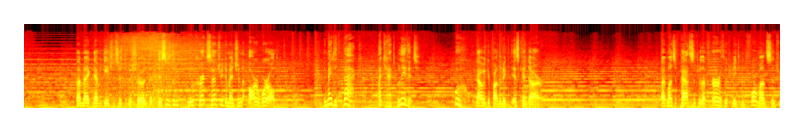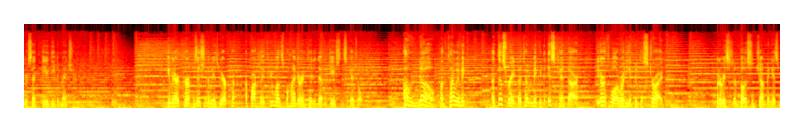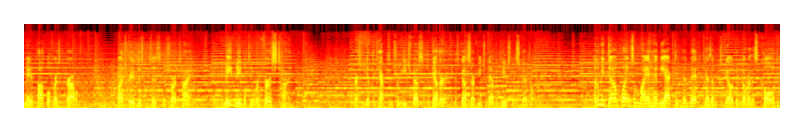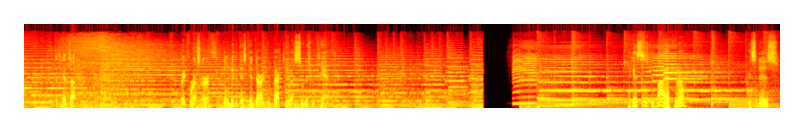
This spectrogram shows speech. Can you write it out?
The magnetic navigation system is showing that this is the new correct sensory dimension, our world. We made it back. I can't believe it. Whew, now we can finally make it to Iskandar. Five months have passed since we left Earth, which means it's been four months since we were sent to the AD dimension. Given our current position, that means we are pr- approximately three months behind our intended navigation schedule. Oh no! By the time we make, at this rate, by the time we make it to Iskandar, the Earth will already have been destroyed. But our research on jumping has made it possible for us to travel much greater distances in a short time. We may even be able to reverse time. First, we get the captains from each vessel together and discuss our future navigation schedule. I'm gonna be downplaying some of my Hemi acting a bit because I'm still go over this cold. Just heads up. Wait for us, Earth. You'll make it to Iskandar and come back to you as soon as we can. I guess this is goodbye, Akira. Yes, it is.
